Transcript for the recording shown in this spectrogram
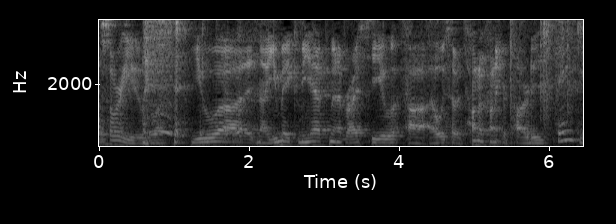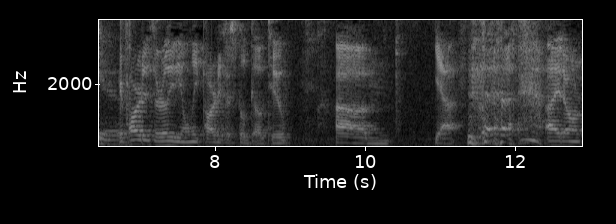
Oh, so are you. Uh, you, uh, no, you make me happy whenever I see you. Uh, I always have a ton of fun at your parties. Thank you. Your parties are really the only parties I still go to. Um, yeah. I don't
